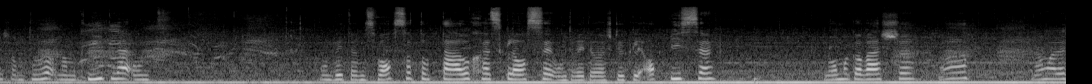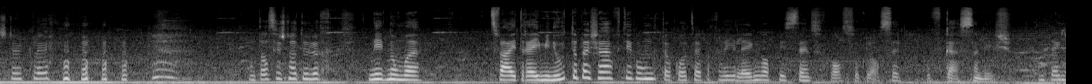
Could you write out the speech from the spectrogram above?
ist am Tun, am Knüdeln und, und wieder ins Wasser tauchen, das Glas, und wieder ein Stückchen abbissen. Nochmal waschen. Ah, nochmal ein Stückchen. und das ist natürlich nicht nur zwei, drei Minuten Beschäftigung, da geht es ein bisschen länger, bis dann das Wasserglas aufgegessen ist. Und dann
